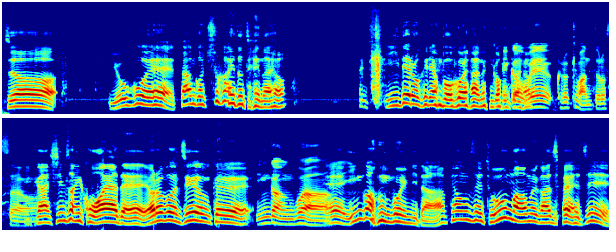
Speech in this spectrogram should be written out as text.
저, 요거에 딴 거 추가해도 되나요? 이대로 그냥 먹어야 하는 건가요? 그러니까 왜 그렇게 만들었어요? 그러니까 심성이 고와야 돼. 여러분, 지금 그, 인과응보야. 예, 인과응보입니다. 평소에 좋은 마음을 가져야지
